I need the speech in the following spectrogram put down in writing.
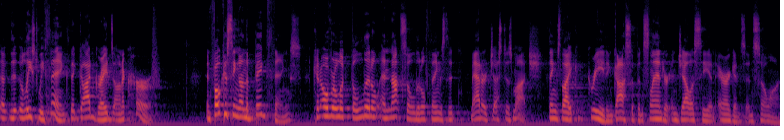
Uh, at least we think, that God grades on a curve. And focusing on the big things can overlook the little and not so little things that matter just as much. Things like greed and gossip and slander and jealousy and arrogance and so on.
